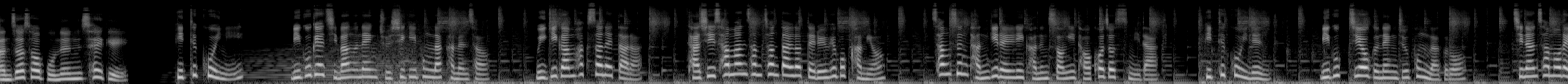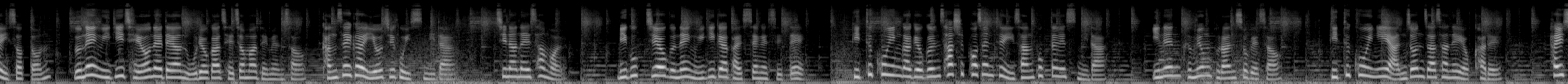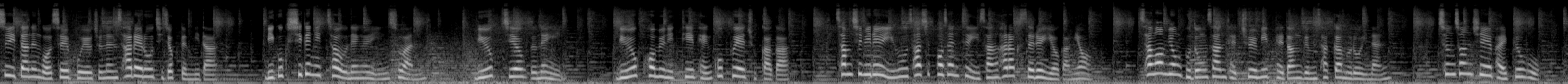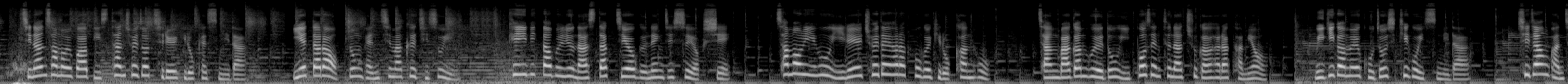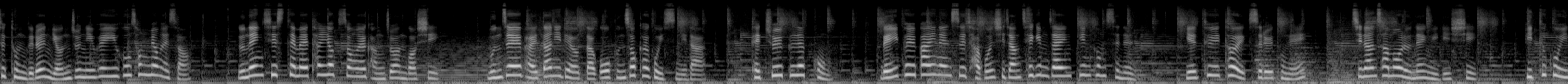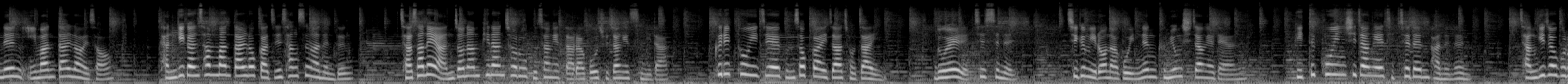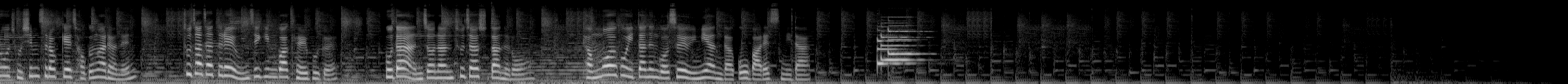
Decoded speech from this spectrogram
앉아서 보는 세계. 비트코인이 미국의 지방은행 주식이 폭락하면서 위기감 확산에 따라 다시 4만 3천 달러대를 회복하며 상승 단기 랠리 가능성이 더 커졌습니다. 비트코인은 미국 지역 은행주 폭락으로 지난 3월에 있었던 은행 위기 재현에 대한 우려가 재점화되면서 강세가 이어지고 있습니다. 지난해 3월 미국 지역 은행 위기가 발생했을 때 비트코인 가격은 40% 이상 폭등했습니다. 이는 금융 불안 속에서 비트코인이 안전자산의 역할을 할 수 있다는 것을 보여주는 사례로 지적됩니다. 미국 시그니처 은행을 인수한 뉴욕 지역 은행인 뉴욕 커뮤니티 뱅코프의 주가가 31일 이후 40% 이상 하락세를 이어가며 상업용 부동산 대출 및 배당금 삭감으로 인한 춘선시의 발표 후 지난 3월과 비슷한 최저치를 기록했습니다. 이에 따라 업종 벤치마크 지수인 KBW 나스닥 지역 은행 지수 역시 3월 이후 1일 최대 하락폭을 기록한 후 장 마감 후에도 2%나 추가 하락하며 위기감을 고조시키고 있습니다. 시장 관측통들은 연준이 회의 후 성명에서 은행 시스템의 탄력성을 강조한 것이 문제의 발단이 되었다고 분석하고 있습니다. 대출 플랫폼 메이플 파이낸스 자본시장 책임자인 틴 톰스는 옛 트위터 X를 통해 지난 3월 은행 위기 시 비트코인은 2만 달러에서 단기간 3만 달러까지 상승하는 등 자산의 안전한 피난처로 부상했다라고 주장했습니다. 크립토이즈의 분석가이자 저자인 노엘 레치스는 지금 일어나고 있는 금융시장에 대한 비트코인 시장의 지체된 반응은 장기적으로 조심스럽게 적응하려는 투자자들의 움직임과 결부를 보다 안전한 투자 수단으로 경모하고 있다는 것을 의미한다고 말했습니다.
